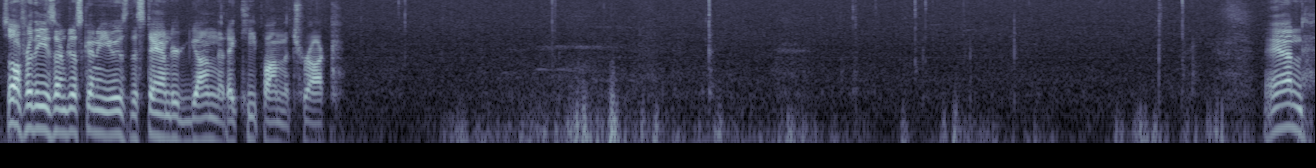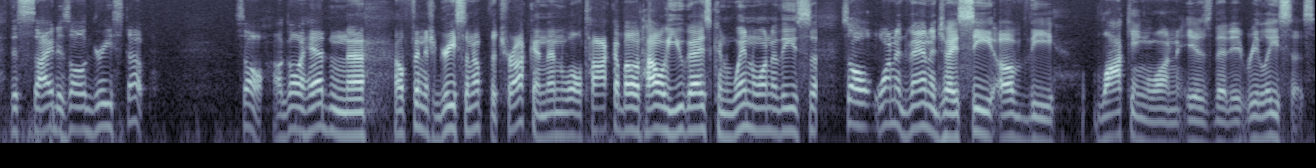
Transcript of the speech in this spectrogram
So for these, I'm just going to use the standard gun that I keep on the truck. And this side is all greased up. So I'll go ahead and uh, I'll finish greasing up the truck and then we'll talk about how you guys can win one of these. Uh... So one advantage I see of the locking one is that it releases.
